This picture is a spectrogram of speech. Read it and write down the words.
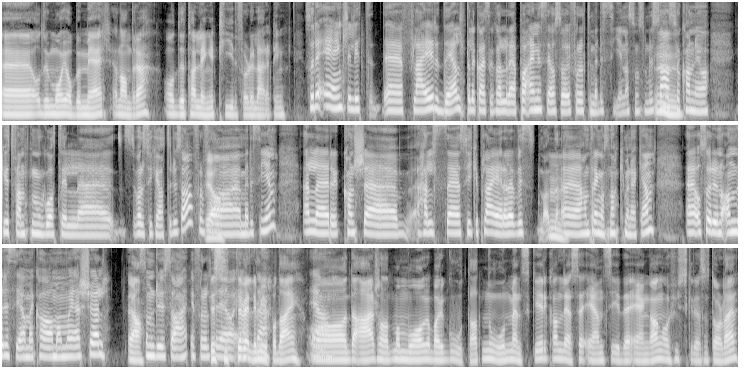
Eh, og du må jobbe mer enn andre, og det tar lengre tid før du lærer ting. Så det er egentlig litt eh, flerdelt, eller hva jeg skal kalle det. På ene sida også i forhold til medisiner, sånn som du sa, Mm. så kan jo gutt 15 gå til eh, Var det psykiater du sa, for å få Ja. medisin? Eller kanskje helsesykepleier, eller hvis Mm. eh, han trenger å snakke med noen. Eh, og så er det den andre sida med hva man må gjøre sjøl, Ja. som du sa. i forhold Det til det sitter veldig mye på deg, og Ja. det er sånn at man må bare godta at noen mennesker kan lese én side én gang og huske det som står der.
